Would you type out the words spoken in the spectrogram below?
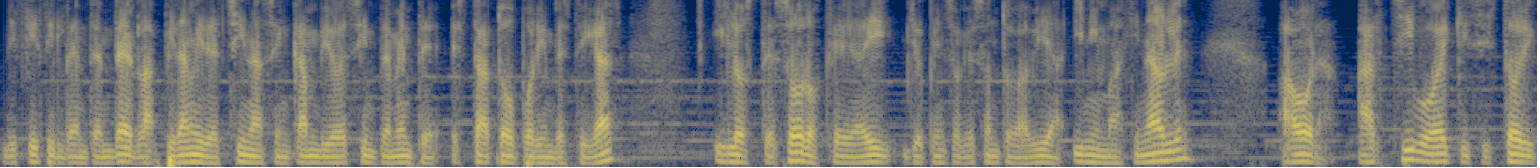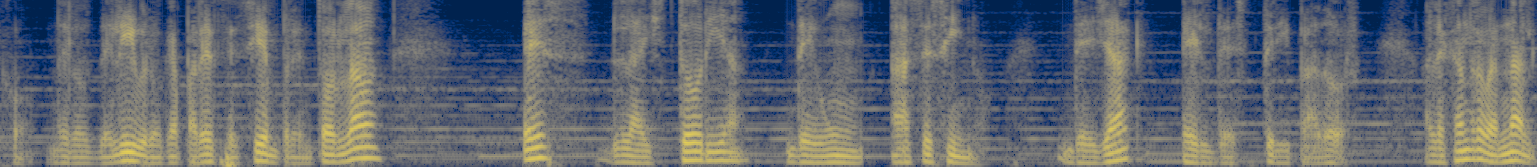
difícil de entender, las pirámides chinas en cambio es simplemente está todo por investigar. Y los tesoros que hay ahí yo pienso que son todavía inimaginables. Ahora, archivo X histórico de los de libro que aparece siempre en todos lados, es la historia de un asesino, de Jack el Destripador. Alejandro Bernal,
